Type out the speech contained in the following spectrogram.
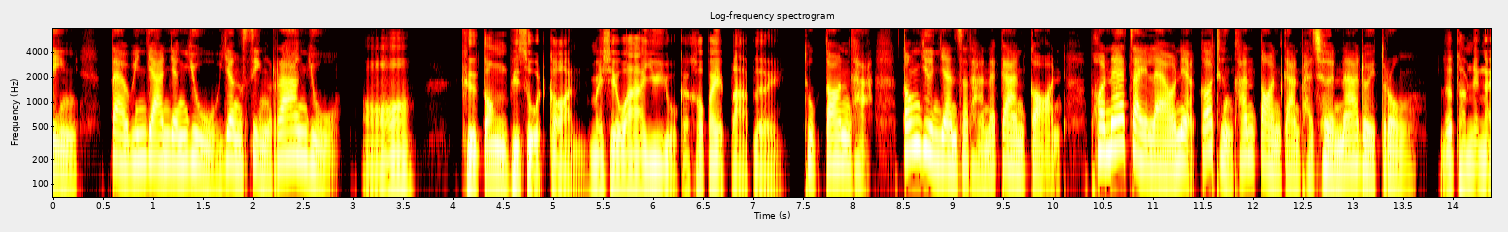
ริง ๆ แต่วิญญาณยังอยู่ยังสิงร่างอยู่ อ๋อ คือต้องพิสูจน์ก่อน ไม่ใช่ว่าอยู่ๆก็เข้าไปปราบเลย ถูกต้องค่ะ ต้องยืนยันสถานการณ์ก่อน พอแน่ใจแล้วเนี่ยก็ถึงขั้นตอนการเผชิญหน้าโดยตรง แล้วทำยังไง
